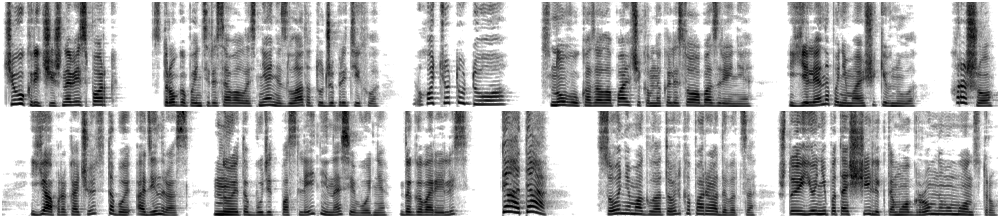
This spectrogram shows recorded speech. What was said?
«Чего кричишь на весь парк?» Строго поинтересовалась няня, Злата тут же притихла. «Я хочу туда», — снова указала пальчиком на колесо обозрения. Елена, понимающе кивнула. «Хорошо, я прокачусь с тобой один раз, но это будет последний на сегодня. Договорились?» «Да, да!» Соня могла только порадоваться, что ее не потащили к тому огромному монстру.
